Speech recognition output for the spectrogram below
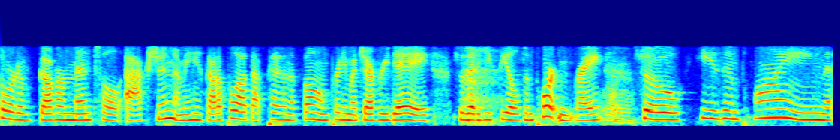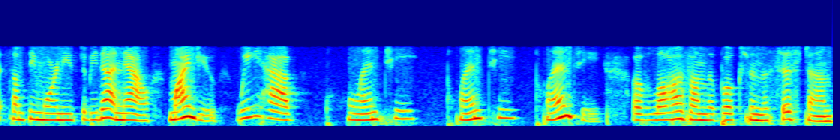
sort of governmental action. I mean, he's got to pull out that pen and the phone pretty much every day so that he feels important, right? Oh, yeah. So he's implying that something more needs to be done. Now, mind you, we have plenty, plenty, plenty of laws on the books in the system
